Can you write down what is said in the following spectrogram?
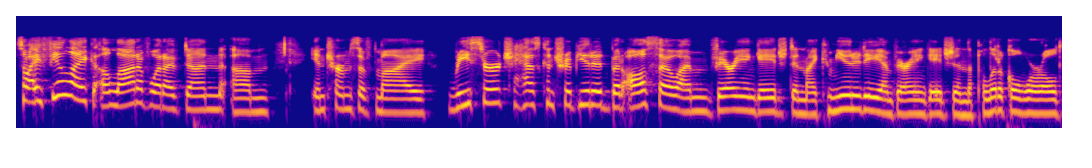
so I feel like a lot of what I've done um, in terms of my research has contributed, but also I'm very engaged in my community. I'm very engaged in the political world,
